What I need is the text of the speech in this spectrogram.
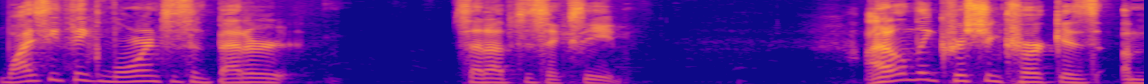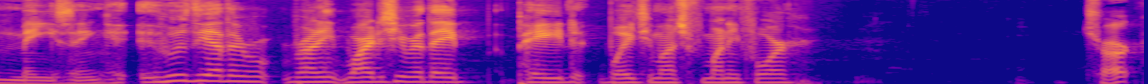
Why does he think Lawrence isn't better set up to succeed? I don't think Christian Kirk is amazing. Who's the other running wide receiver they paid way too much money for? Chark?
